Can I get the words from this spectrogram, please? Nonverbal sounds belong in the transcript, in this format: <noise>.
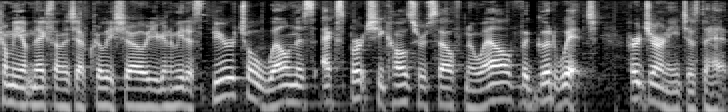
Coming up next on the Jeff Crilley Show, you're going to meet a spiritual wellness expert. She calls herself Noelle the Good Witch. Her journey just ahead.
